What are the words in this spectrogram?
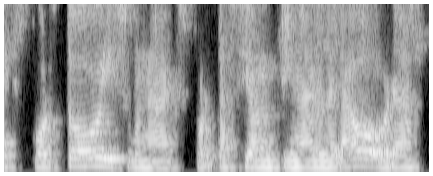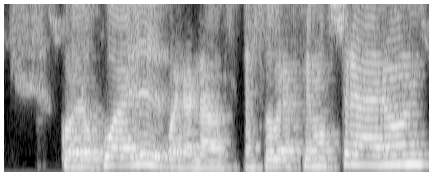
exportó, hizo una exportación final de la obra. Con lo cual, bueno, las, obras se mostraron,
